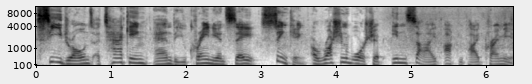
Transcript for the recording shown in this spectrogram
Sea drones attacking and, the Ukrainians say, sinking a Russian warship inside occupied Crimea.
